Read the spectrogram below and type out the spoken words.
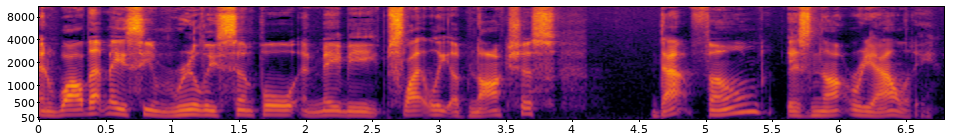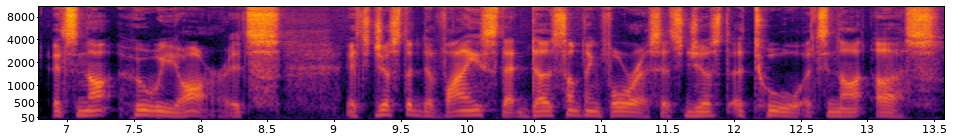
And while that may seem really simple and maybe slightly obnoxious, that phone is not reality. It's not who we are. It's it's just a device that does something for us. It's just a tool. It's not us.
